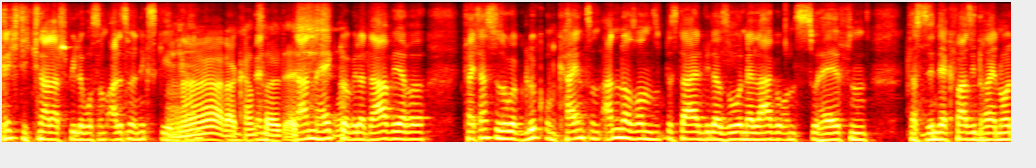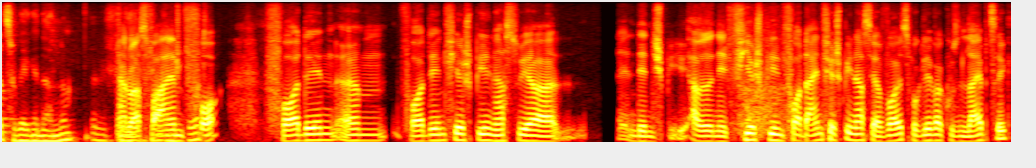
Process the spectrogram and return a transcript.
richtig Knallerspiele, wo es um alles oder nichts geht. Naja, da kannst du halt echt. Wenn dann Hector ja. wieder da wäre, vielleicht hast du sogar Glück und Keins und Anderson bis dahin wieder so in der Lage, uns zu helfen. Das sind ja quasi drei Neuzugänge dann. Ne? Ja, du hast vor allem vor, vor, den, ähm, vor den vier Spielen hast du ja in den Spiel, also in den vier Spielen vor deinen vier Spielen hast du ja Wolfsburg, Leverkusen, Leipzig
